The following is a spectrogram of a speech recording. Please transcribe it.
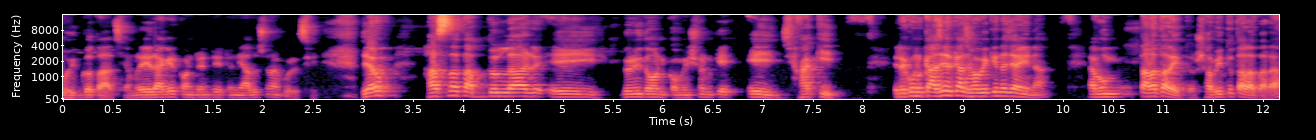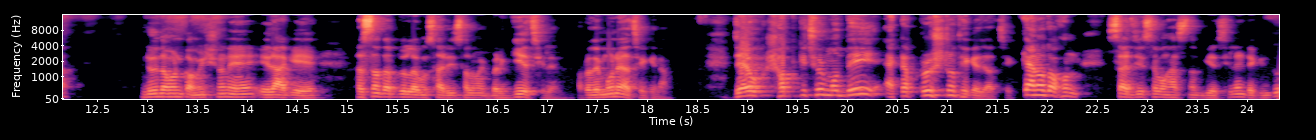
অভিজ্ঞতা আছে, আমরা এর আগের কন্টেন্টে এটা নিয়ে আলোচনা করেছি। যাই হোক, হাসনাত আবদুল্লাহর এই দুর্নীতি দমন কমিশনকে এই ঝাঁকি, এটা কোনো কাজের কাজ হবে কিনা জানি না, এবং তারা তারাই তো, সবই তো তারা তারা। দুর্নীতি দমন কমিশনে এর আগে হাসনাত আবদুল্লাহ এবং সারিজ সালাম একবার গিয়েছিলেন। আপনাদের মনে আছে কিনা? যাই হোক সব কিছুর মধ্যেই একটা প্রশ্ন থেকে যাচ্ছে, কেন তখন সার্জিস এবং হাসনাত গিয়েছিলেন? এটা কিন্তু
